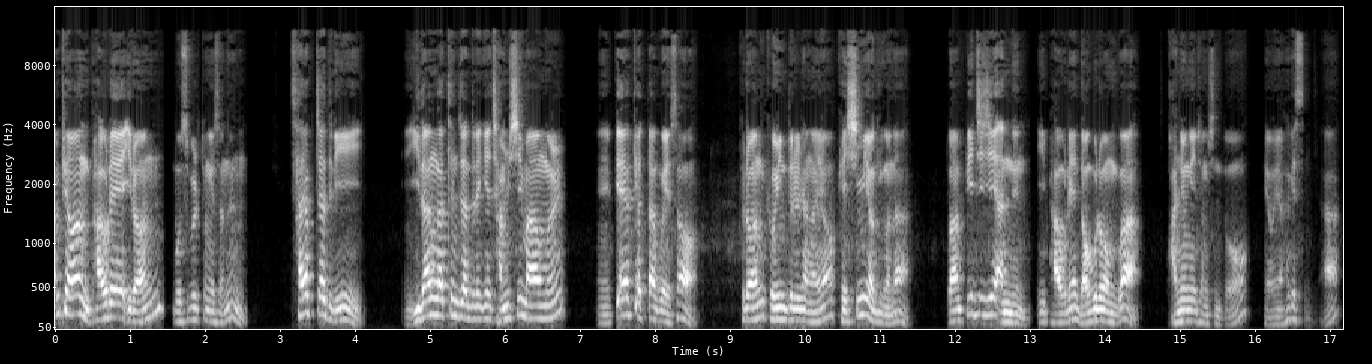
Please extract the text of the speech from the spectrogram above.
한편 바울의 이런 모습을 통해서는 사역자들이 이단 같은 자들에게 잠시 마음을 빼앗겼다고 해서 그런 교인들을 향하여 괘씸히 여기거나 또한 삐지지 않는 이 바울의 너그러움과 관용의 정신도 배워야 하겠습니다.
